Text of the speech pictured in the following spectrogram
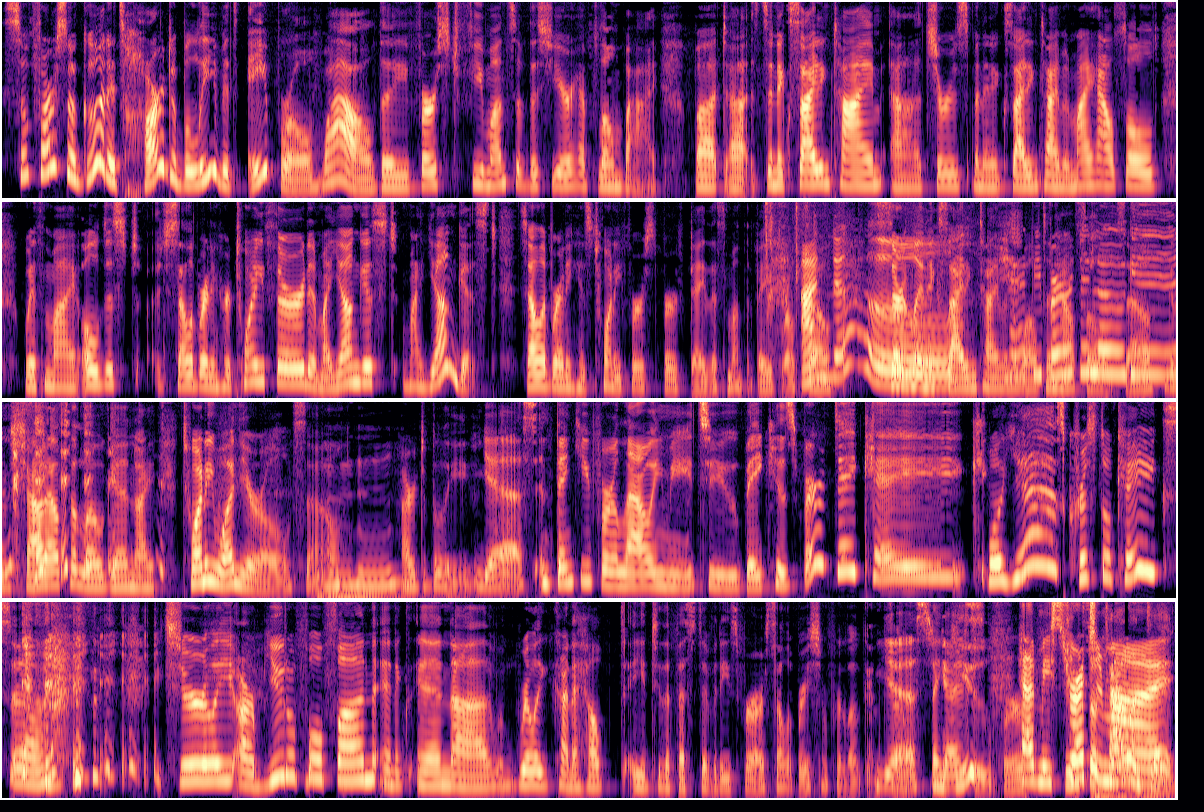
So far, so good. It's hard to believe it's April. Wow, the first few months of this year have flown by. But uh, it's an exciting time. Uh, it sure has been an exciting time in my household with my oldest celebrating her 23rd and my youngest, my youngest, celebrating his 21st birthday this month of April. So I know. Certainly an exciting time in Happy the Walton birthday, household. Logan. So shout out to Logan, my 21 year old. So mm-hmm. hard to believe. Yes. And thank you for allowing me to bake his birthday cake. Well, yes, crystal cakes. Uh, surely are beautiful, fun, and and uh, really kind of helped aid to the festivities for our celebration for Logan. Yes, so thank you, you, for had me stretching so my.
